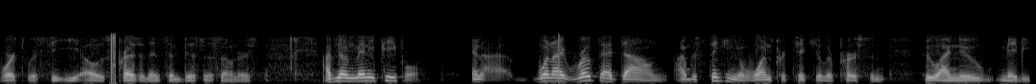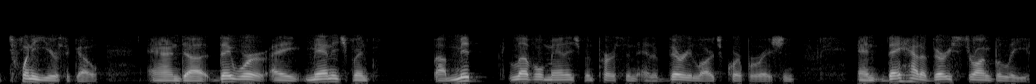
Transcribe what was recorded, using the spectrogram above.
worked with CEOs, presidents, and business owners. I've known many people. And I, when I wrote that down, I was thinking of one particular person who I knew maybe 20 years ago. And uh, they were a management, uh, mid level management person at a very large corporation. And they had a very strong belief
